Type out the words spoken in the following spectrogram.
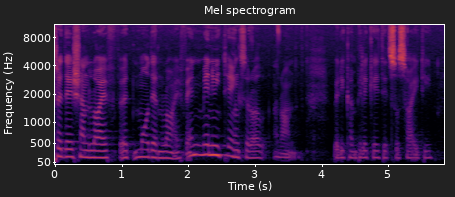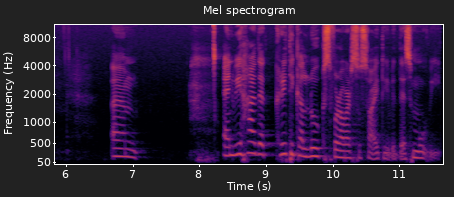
traditional life with modern life, and many things around very complicated society. Um, and we had a critical looks for our society with this movie.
